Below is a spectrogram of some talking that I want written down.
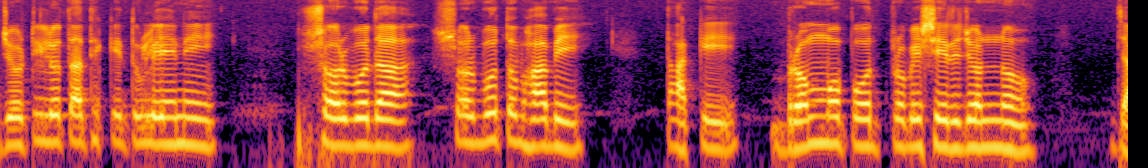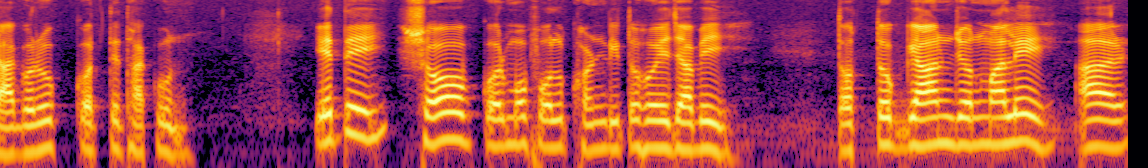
জটিলতা থেকে তুলে এনে সর্বদা সর্বতভাবে তাকে ব্রহ্মপদ প্রবেশের জন্য জাগরুক করতে থাকুন। এতেই সব কর্মফল খণ্ডিত হয়ে যাবে। তত্ত্বজ্ঞান জন্মালে আর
